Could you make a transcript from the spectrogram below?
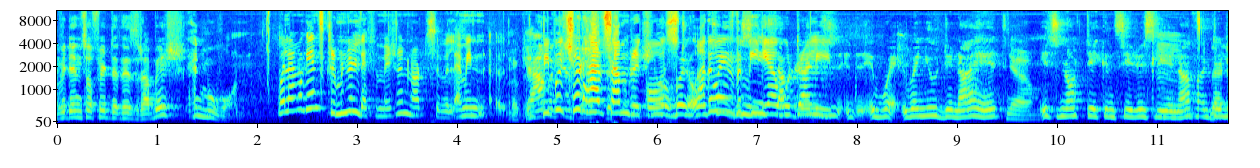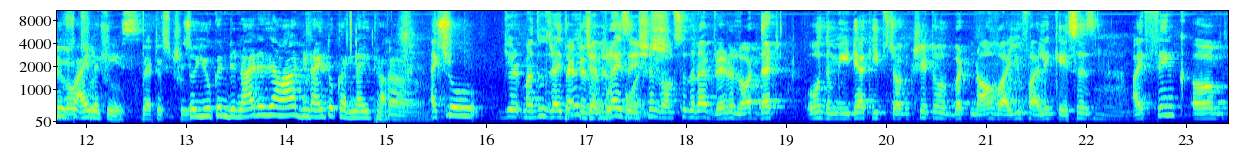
evidence of it that is rubbish, and move on. Well, I'm against criminal defamation, not civil. I mean, uh, okay. people should have some recourse. Sure, otherwise, the media see, would really. When you deny it, yeah. it's not taken seriously hmm. enough until you file a case. That is true. So you can deny it. Ah, deny to karna hi tha. Actually, so, Madhu's right. There are generalizations also that I've read a lot that, oh, the media keeps talking shit, oh, but now why are you filing cases? Mm. I think um,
